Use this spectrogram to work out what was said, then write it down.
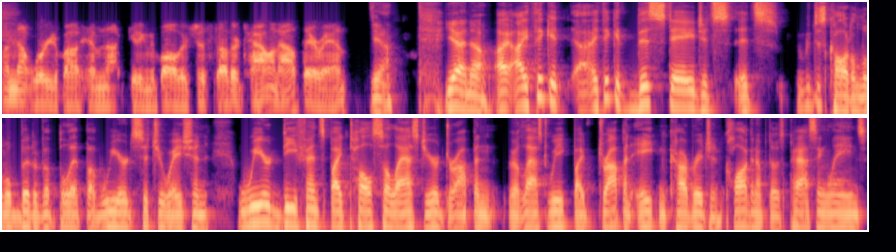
I'm not worried about him not getting the ball. There's just other talent out there, man. yeah, yeah. No, I, I think it. I think at this stage, it's it's we just call it a little bit of a blip, a weird situation, weird defense by Tulsa last year, dropping last week by dropping eight in coverage and clogging up those passing lanes.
